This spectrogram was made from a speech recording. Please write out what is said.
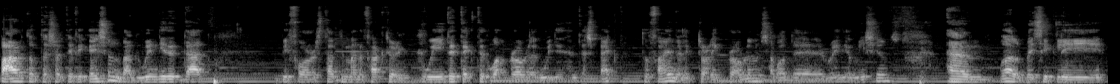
part of the certification, but we needed that before starting manufacturing. We detected one problem we didn't expect to find, electronic problems about the radio emissions. And well, basically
